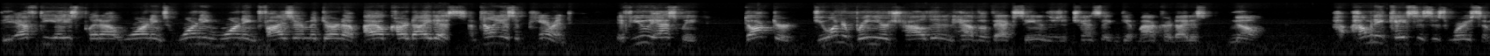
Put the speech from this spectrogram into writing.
The FDA's put out warnings warning, warning, Pfizer, Moderna, myocarditis. I'm telling you as a parent, if you ask me, Doctor, do you want to bring your child in and have a vaccine and there's a chance they can get myocarditis? No. H- how many cases is worrisome?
